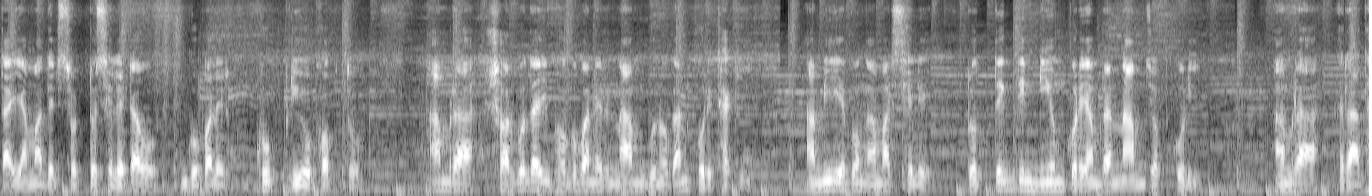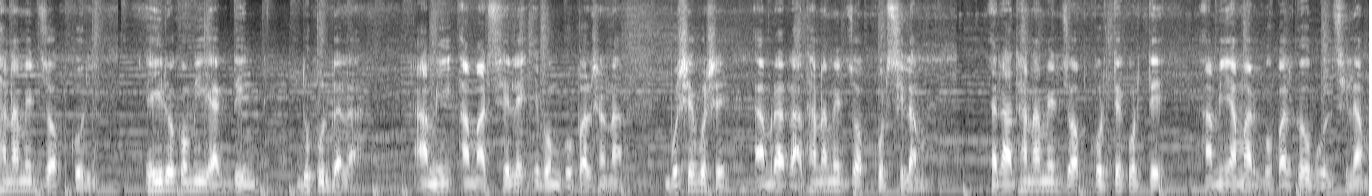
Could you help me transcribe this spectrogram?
তাই আমাদের ছোট্ট ছেলেটাও গোপালের খুব প্রিয় ভক্ত। আমরা সর্বদাই ভগবানের নাম গুণগান করে থাকি। আমি এবং আমার ছেলে প্রত্যেক দিন নিয়ম করে আমরা নাম জপ করি। আমরা রাধা নামের জপ করি। এই রকমই একদিন দুপুরবেলা আমি, আমার ছেলে এবং গোপাল সোনা বসে বসে আমরা রাধা নামের জপ করছিলাম। রাধা নামের জপ করতে করতে আমি আমার গোপালকেও বলছিলাম,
